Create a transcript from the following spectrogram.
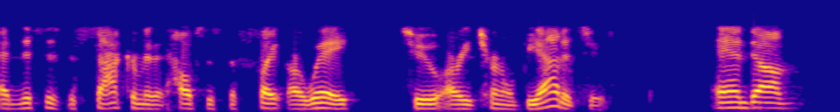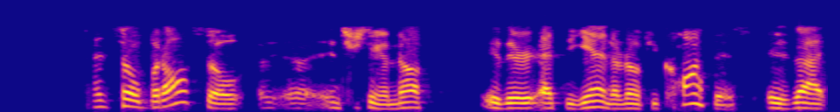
and this is the sacrament that helps us to fight our way to our eternal beatitude. And um, and so, but also, uh, interesting enough, there at the end, I don't know if you caught this, is that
